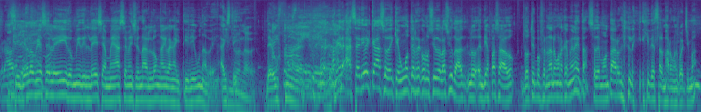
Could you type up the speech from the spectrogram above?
Gracias. Si yo lo hubiese leído, mi dislexia me hace mencionar Long Island, Haití de una vez. Haití. De una vez. De Ay. Mira, se dio el caso de que un hotel reconocido de la ciudad, lo- en días pasados, dos tipos frenaron una camioneta, se desmontaron y desarmaron el guachimán.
